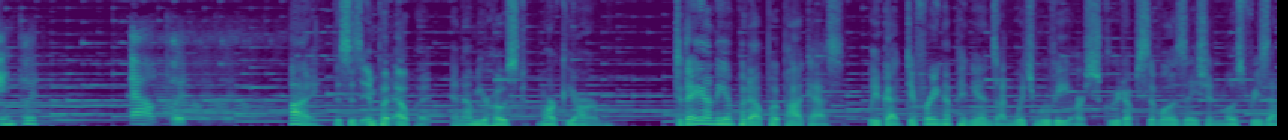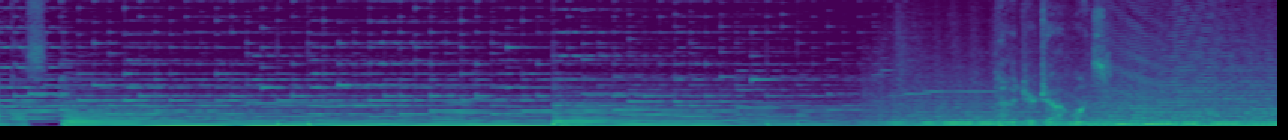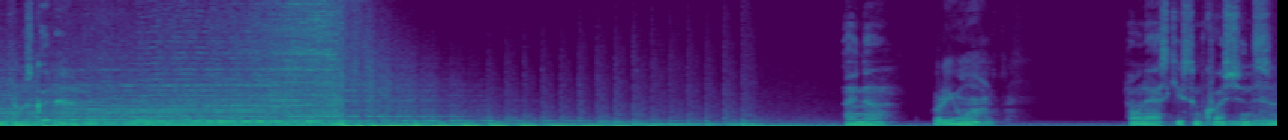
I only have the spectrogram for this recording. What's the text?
Input, output. Hi, this is Input Output, and I'm your host, Mark Yarm. Today on the Input Output podcast, we've got differing opinions on which movie our screwed up civilization most resembles. I had your job once. I was good at it. Ask you some questions.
